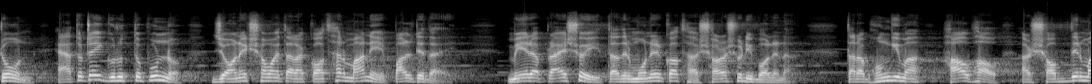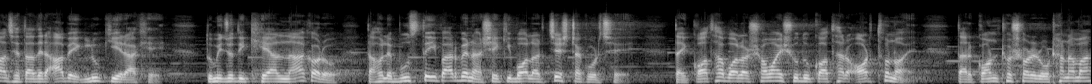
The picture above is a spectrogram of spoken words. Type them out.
টোন এতটাই গুরুত্বপূর্ণ যে অনেক সময় তারা কথার মানে পাল্টে দেয়। মেয়েরা প্রায়শই তাদের মনের কথা সরাসরি বলে না। তারা ভঙ্গিমা হাওভাও আর শব্দের মাঝে তাদের আবেগ লুকিয়ে রাখে। তুমি যদি খেয়াল না করো, তাহলে বুঝতেই পারবে না সে কি বলার চেষ্টা করছে। তাই কথা বলার সময় শুধু কথার অর্থ নয়, তার কণ্ঠস্বরের ওঠানামা,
